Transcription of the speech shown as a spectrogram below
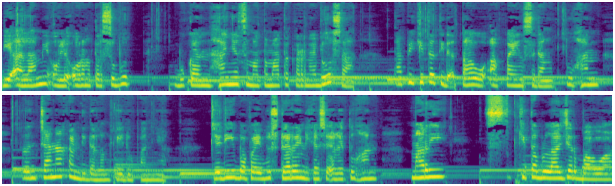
dialami oleh orang tersebut bukan hanya semata-mata karena dosa tapi kita tidak tahu apa yang sedang Tuhan rencanakan di dalam kehidupannya. Jadi Bapak Ibu Saudara yang dikasih oleh Tuhan, mari kita belajar bahwa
